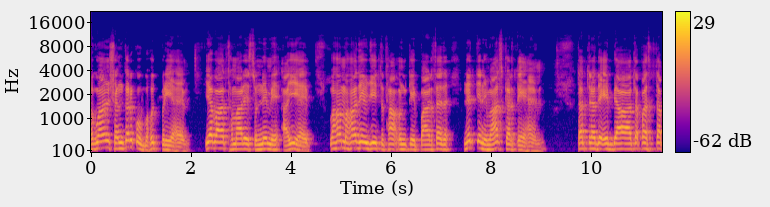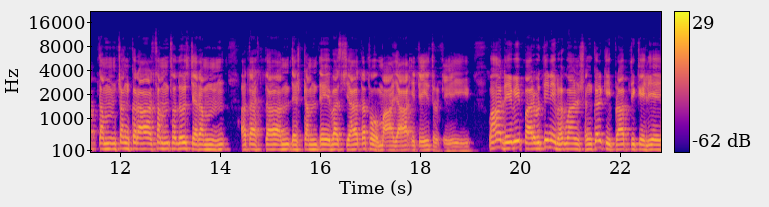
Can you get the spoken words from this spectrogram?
भगवान शंकर को बहुत प्रिय है। यह बात हमारे सुनने में आई है। वहाँ महादेव जी तथा उनके पार्षद नित्य निवास करते हैं। तत्र देव्या तपस्तप्तम शंकरार्थम सदुश्चरम, अतस्तम दिष्टम देवस्य तथो माया इति श्रुति। वहाँ देवी पार्वती ने भगवान शंकर की प्राप्ति के लिए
